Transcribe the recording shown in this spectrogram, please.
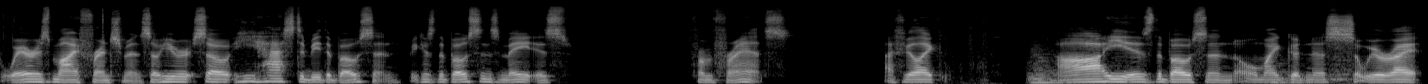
Where is my Frenchman? So he so he has to be the bosun because the bosun's mate is from France. I feel like ah he is the bosun. Oh my goodness. So we were right.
